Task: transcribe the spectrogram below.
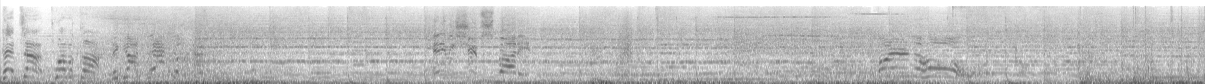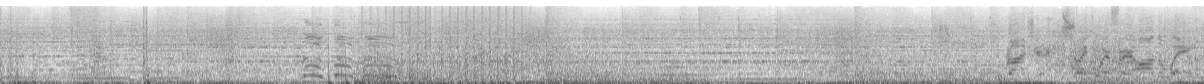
Heads up! 12 o'clock! They got backup! Strike warfare on the way.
